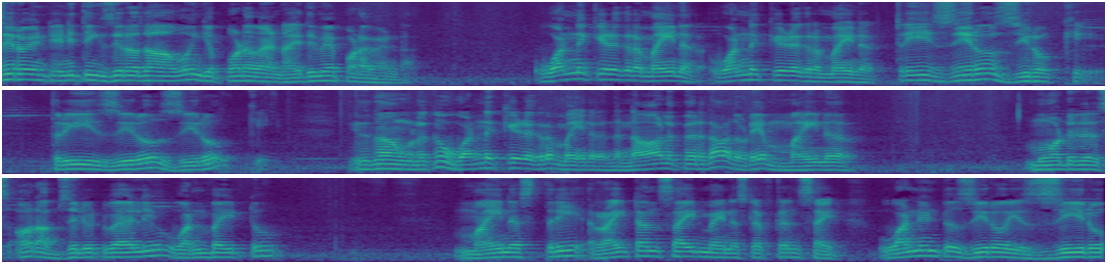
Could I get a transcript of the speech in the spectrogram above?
zero into anything zero தான் ஆகும். இங்கே போட வேண்டாம். எதுவுமே போட வேண்டாம். ஒன்று கீழே இருக்கிற மைனர் ஒன்று கீழே இருக்கிற minor three zero zero k three zero zero k இதுதான் உங்களுக்கு ஒன்று கீழே இருக்கிற மைனர் இந்த நாலு பேர் தான் அதோடைய minor modulus or absolute value 1 by 2 minus 3 right hand side minus left hand side 1 into 0 is 0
